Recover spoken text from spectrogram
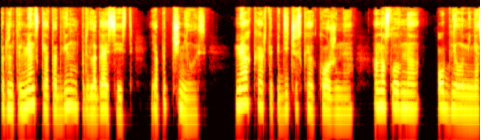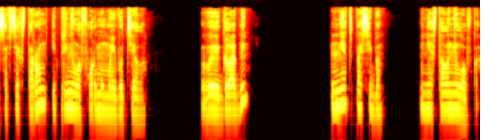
По-джентльменски отодвинул, предлагая сесть. Я подчинилась. Мягкое, ортопедическое, кожаное. Оно словно обняло меня со всех сторон и приняло форму моего тела. Вы голодны? Нет, спасибо. Мне стало неловко.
